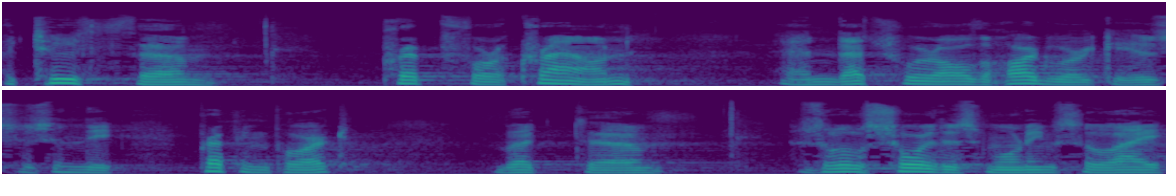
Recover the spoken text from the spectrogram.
a tooth um, prepped for a crown, and that's where all the hard work is, is in the prepping part. But um, was a little sore this morning, so I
